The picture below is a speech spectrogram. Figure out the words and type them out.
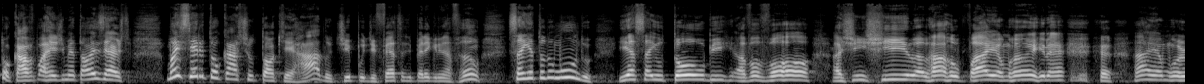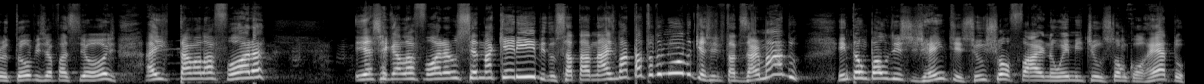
tocava para regimentar o exército. Mas se ele tocasse o toque errado, tipo de festa de peregrinação, saía todo mundo. Ia sair o Toby, a vovó, a chinchila lá, o pai, a mãe, né? Ai, amor, o Toby já passeou hoje. Aí tava lá fora ia chegar lá fora, era o Senaqueribe do Satanás matar todo mundo, que a gente está desarmado. Então Paulo disse: gente, se o chofar não emitiu o som correto,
